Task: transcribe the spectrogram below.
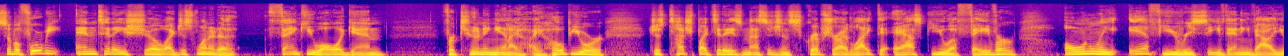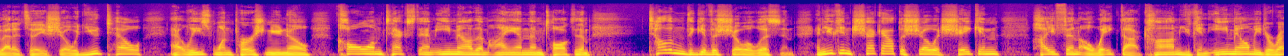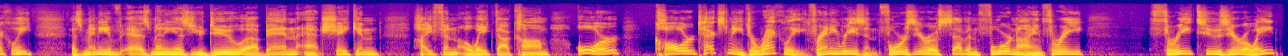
So before we end today's show, I just wanted to thank you all again for tuning in. I, I, hope you were just touched by today's message in scripture. I'd like to ask you a favor. Only if you received any value out of today's show, would you tell at least one person you know, call them, text them, email them, IM them, talk to them tell them to give the show a listen. And you can check out the show at shaken-awake.com. You can email me directly, as many as many as you do, uh, ben at shaken-awake.com, or call or text me directly for any reason, 407 493 3208.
